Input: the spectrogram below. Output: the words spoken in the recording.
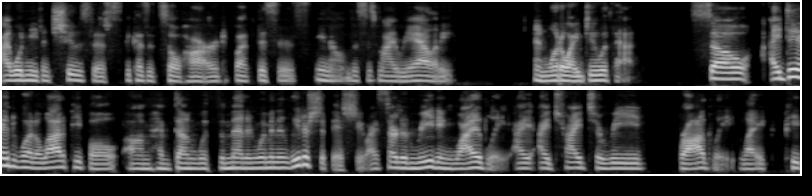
I wouldn't even choose this because it's so hard, but this is, you know, this is my reality. And what do I do with that? So I did what a lot of people um, have done with the men and women in leadership issue. I started reading widely. I, I tried to read broadly, like pe-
